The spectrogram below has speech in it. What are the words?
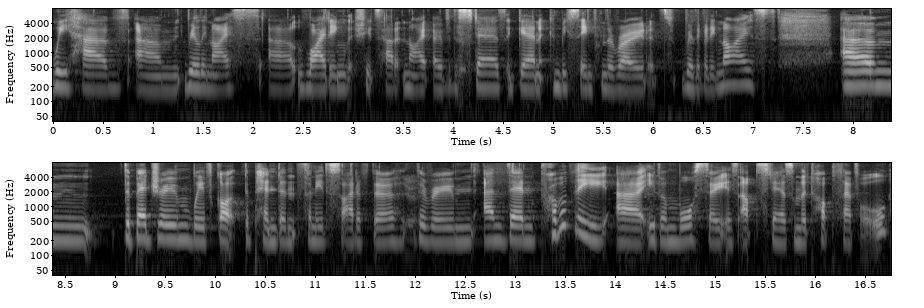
we have um, really nice uh, lighting that shoots out at night over the stairs. Again, it can be seen from the road. It's really really nice. Um, the bedroom, we've got the pendants on either side of the, yeah. the room. And then, probably uh, even more so, is upstairs on the top level.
